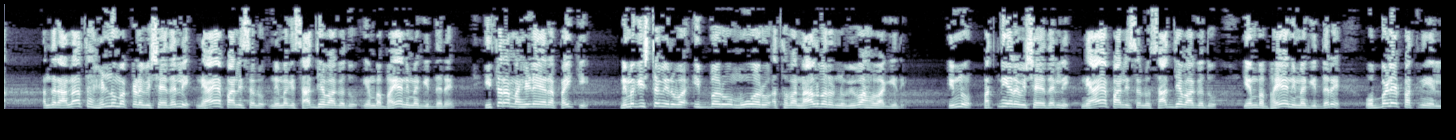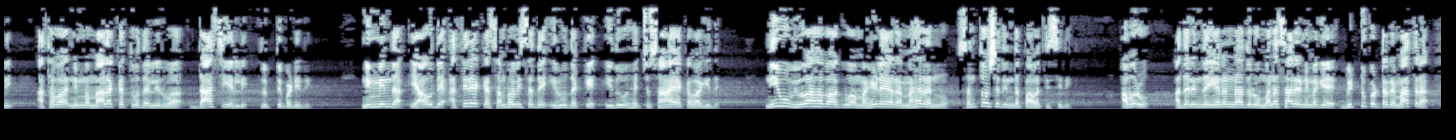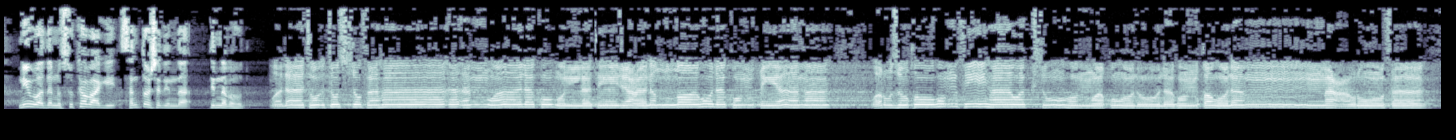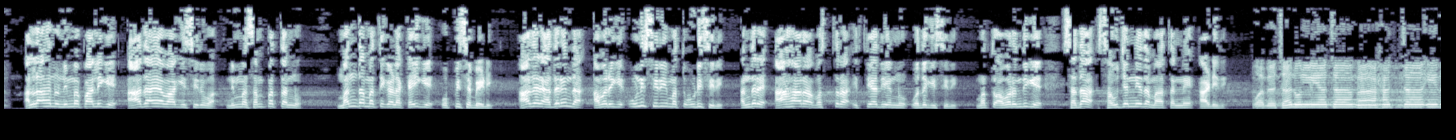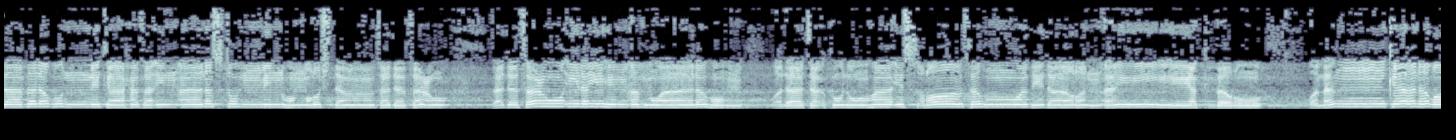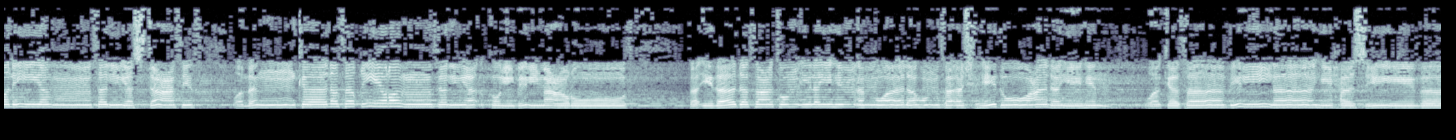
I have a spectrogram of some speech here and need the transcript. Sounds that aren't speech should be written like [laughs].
ಅಂದರೆ ಅನಾಥ ಹೆಣ್ಣು ಮಕ್ಕಳ ವಿಷಯದಲ್ಲಿ ನ್ಯಾಯ ಪಾಲಿಸಲು ನಿಮಗೆ ಸಾಧ್ಯವಾಗದು ಎಂಬ ಭಯ ನಿಮಗಿದ್ದರೆ ಇತರ ಮಹಿಳೆಯರ ಪೈಕಿ ನಿಮಗಿಷ್ಟವಿರುವ ಇಬ್ಬರು ಮೂವರು ಅಥವಾ ನಾಲ್ವರನ್ನು ವಿವಾಹವಾಗಿರಿ ಇನ್ನು ಪತ್ನಿಯರ ವಿಷಯದಲ್ಲಿ ನ್ಯಾಯ ಪಾಲಿಸಲು ಸಾಧ್ಯವಾಗದು ಎಂಬ ಭಯ ನಿಮಗಿದ್ದರೆ ಒಬ್ಬಳೇ ಪತ್ನಿಯಲ್ಲಿ ಅಥವಾ ನಿಮ್ಮ ಮಾಲಕತ್ವದಲ್ಲಿರುವ ದಾಸಿಯಲ್ಲಿ ತೃಪ್ತಿ ಪಡಿರಿ ನಿಮ್ಮಿಂದ ಯಾವುದೇ ಅತಿರೇಕ ಸಂಭವಿಸದೇ ಇರುವುದಕ್ಕೆ ಇದು ಹೆಚ್ಚು ಸಹಾಯಕವಾಗಿದೆ. ನೀವು ವಿವಾಹವಾಗುವ ಮಹಿಳೆಯರ ಮೆಹರನ್ನು ಸಂತೋಷದಿಂದ ಪಾವತಿಸಿರಿ. ಅವರು ಅದರಿಂದ ಏನನ್ನಾದರೂ ಮನಸಾರೆ ನಿಮಗೆ ಬಿಟ್ಟುಕೊಟ್ಟರೆ ಮಾತ್ರ ನೀವು ಅದನ್ನು ಸುಖವಾಗಿ ಸಂತೋಷದಿಂದ ತಿನ್ನಬಹುದು. ولا تؤتوا السفهاء أموالكم التي جعل الله لكم قياما وارزقوهم فيها واكسوهم وقولوا لهم قولا معروفا ಅಲ್ಲಾಹನು ನಿಮ್ಮ ಪಾಲಿಗೆ ಆದಾಯವಾಗಿಸಿರುವ ನಿಮ್ಮ ಸಂಪತ್ತನ್ನು ಮಂದಮತಿಗಳ ಕೈಗೆ ಒಪ್ಪಿಸಬೇಡಿ ಆದರೆ ಅದರಿಂದ ಅವರಿಗೆ ಉಣಿಸಿರಿ ಮತ್ತು ಉಡಿಸಿರಿ ಅಂದರೆ ಆಹಾರ ವಸ್ತ್ರ ಇತ್ಯಾದಿಯನ್ನು ಒದಗಿಸಿರಿ ಮತ್ತು ಅವರೊಂದಿಗೆ ಸದಾ ಸೌಜನ್ಯದ ಮಾತನ್ನೇ ಆಡಿರಿ وابتلوا اليتامى حتى إذا بلغوا النكاح فإن آنستم منهم رشدا فادفعوا فادفعوا إليهم أموالهم ولا تأكلوها إسرافا وبدارا أن يكبروا ومن كان غنيا فليستعفف ومن كان فقيرا فليأكل بالمعروف فإذا دفعتم إليهم أموالهم فأشهدوا عليهم وكفى بالله حسيبا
